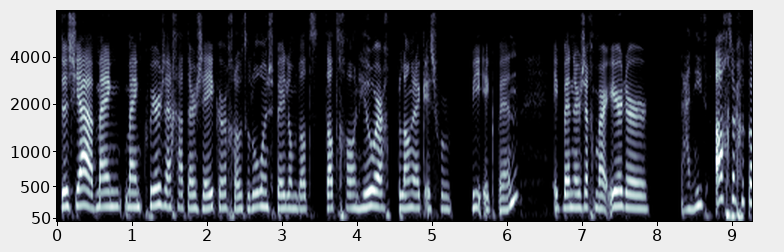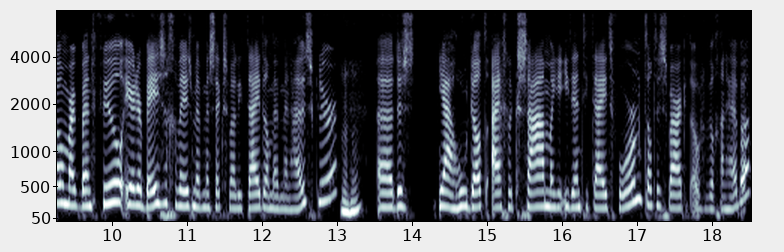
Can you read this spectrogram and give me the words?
dus ja, mijn, mijn queer zijn gaat daar zeker een grote rol in spelen, omdat dat gewoon heel erg belangrijk is voor wie ik ben. Ik ben er zeg maar eerder, nou niet achter gekomen, maar ik ben veel eerder bezig geweest met mijn seksualiteit dan met mijn huidskleur. Mm -hmm. uh, dus ja, hoe dat eigenlijk samen je identiteit vormt, dat is waar ik het over wil gaan hebben.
